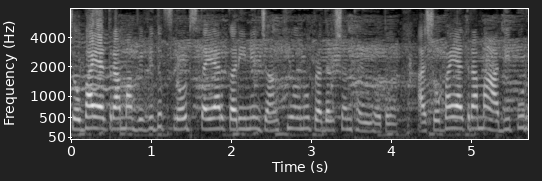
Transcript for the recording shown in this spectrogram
શોભાયાત્રામાં વિવિધ ફ્લોટ્સ તૈયાર કરીને ઝાંખીઓનું પ્રદર્શન થયું હતું. આ શોભાયાત્રામાં આદિપુર,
